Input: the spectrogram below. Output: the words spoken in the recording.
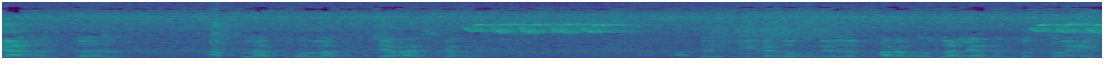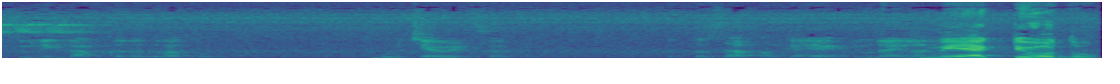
त्यानंतर आपला कोल्हापूरच्या राजकारणात. आता एखादा उमेदवार पराभव झाल्यानंतर तो ऍक्टिव्हली काम करत राहतो पुढच्या वेळेसाठी तर तसं आपण काही ऍक्टिव्ह राहिला मी ॲक्टिव्ह होतो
